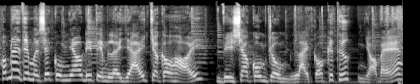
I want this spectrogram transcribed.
Hôm nay thì mình sẽ cùng nhau đi tìm lời giải cho câu hỏi Vì sao côn trùng lại có kích thước nhỏ bé?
